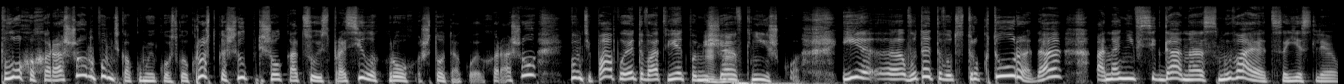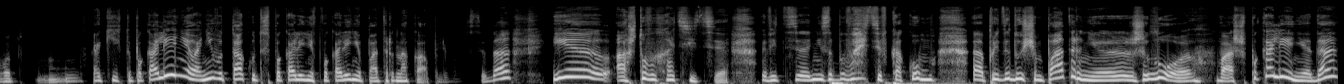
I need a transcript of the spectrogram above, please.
плохо-хорошо, ну, помните, как у Маяковского, Крошка Шил пришел к отцу и спросил их, Кроха, что такое хорошо? Помните, папа этого ответ помещаю Мгм. в книжку. И э, вот эта вот структура, да, она не всегда, она смывается, если вот в каких-то поколениях, они вот так вот из поколения в поколение паттерн накапливался. Да? И, а что вы хотите? Ведь э, не забывайте, в каком э, предыдущем паттерне жило ваше поколение, да?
